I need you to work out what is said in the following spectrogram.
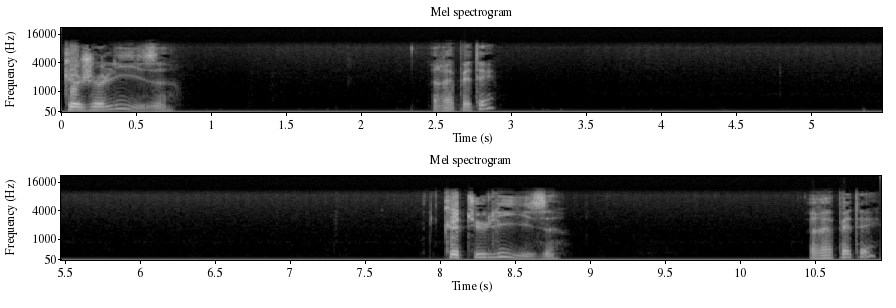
Que je lise. Répétez. Que tu lises. Répétez.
